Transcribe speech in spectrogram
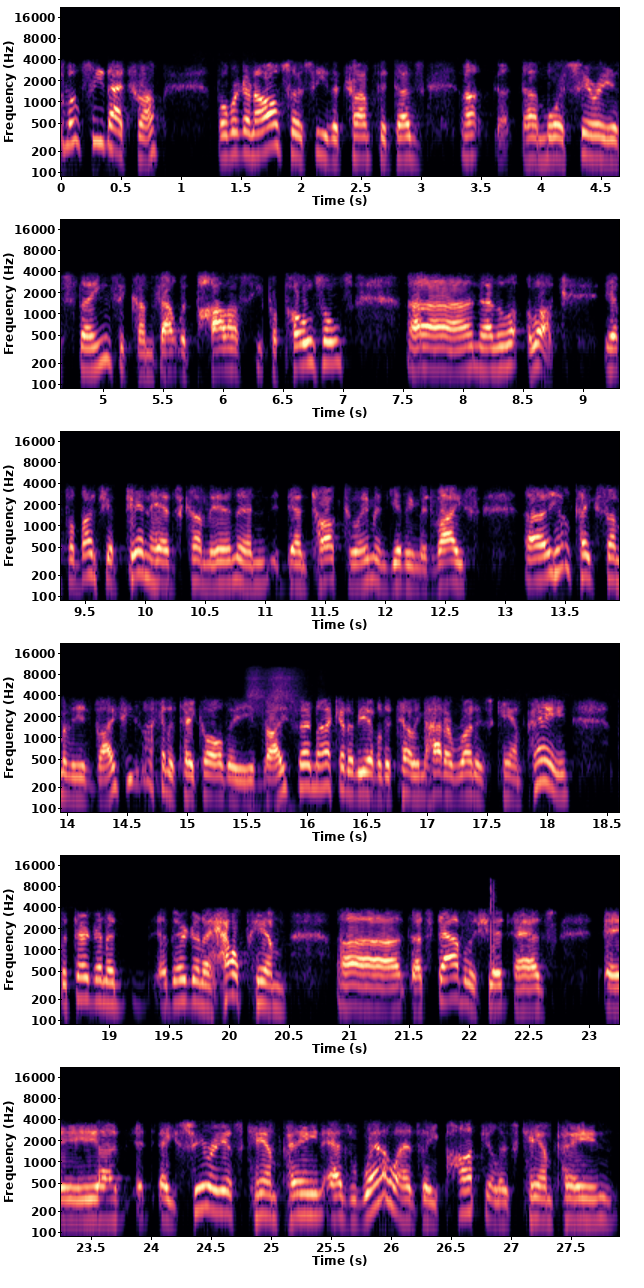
We'll see that Trump. But we're going to also see the Trump that does uh, uh, more serious things. It comes out with policy proposals. Uh, now, look, if a bunch of pinheads come in and and talk to him and give him advice, uh, he'll take some of the advice. He's not going to take all the advice. They're not going to be able to tell him how to run his campaign, but they're going to they're going to help him uh, establish it as a uh, a serious campaign as well as a populist campaign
